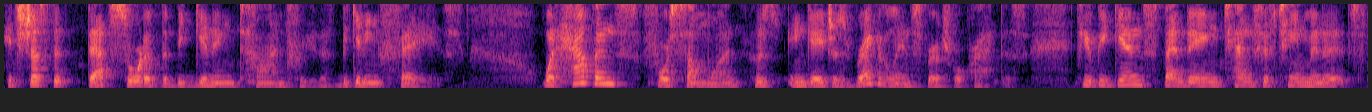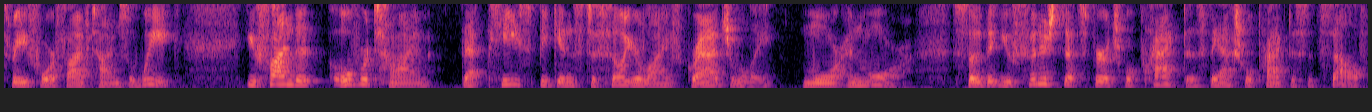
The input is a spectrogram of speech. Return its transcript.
It's just that that's sort of the beginning time for you, the beginning phase. What happens for someone who engages regularly in spiritual practice, if you begin spending 10, 15 minutes, three, four, five times a week, you find that over time, that peace begins to fill your life gradually more and more so that you finish that spiritual practice, the actual practice itself.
